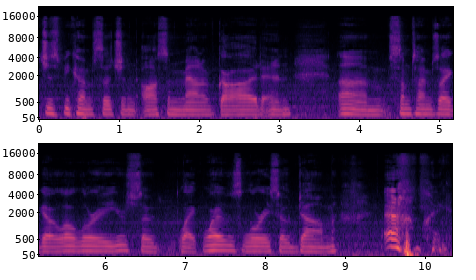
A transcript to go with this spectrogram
just become such an awesome man of god. And um, sometimes i go oh lori you're so like why was lori so dumb? And i'm like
